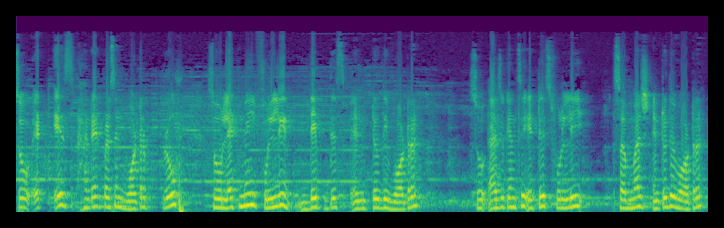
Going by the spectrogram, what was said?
So it is 100% waterproof. So let me fully dip this into the water. So as you can see it is fully submerged into the water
